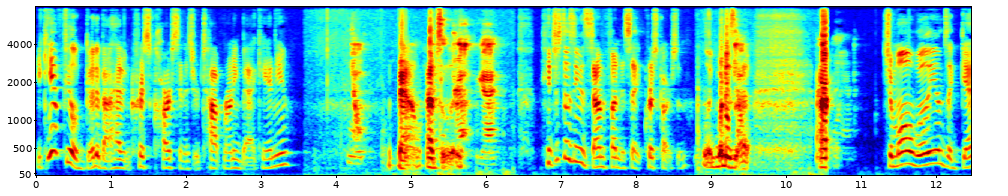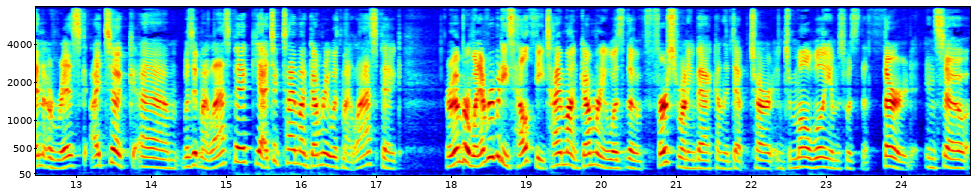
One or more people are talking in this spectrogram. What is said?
You can't feel good about having Chris Carson as your top running back, can you? Nope. No, absolutely. Guy. It just doesn't even sound fun to say Chris Carson. Like, what is that? All right. Jamaal Williams, again, a risk. I took, um, was it my last pick? Yeah, I took Ty Montgomery with my last pick. Remember, when everybody's healthy, Ty Montgomery was the first running back on the depth chart, and Jamaal Williams was the third. And so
